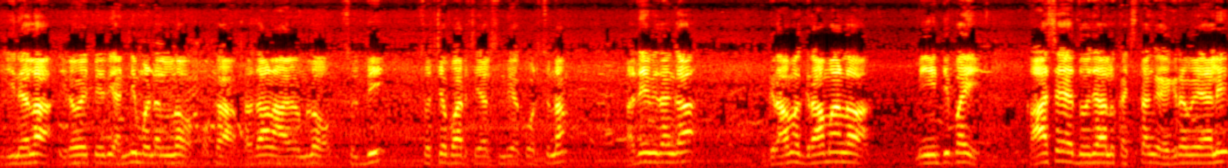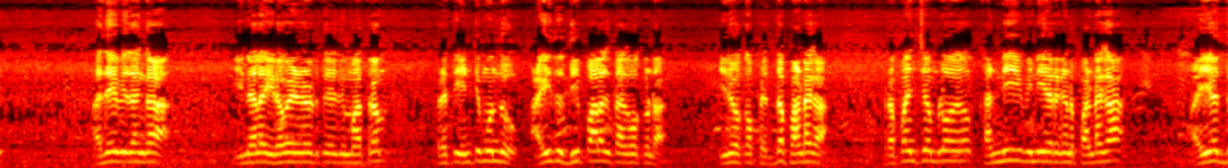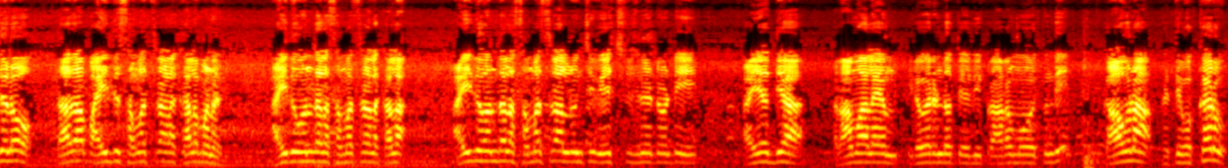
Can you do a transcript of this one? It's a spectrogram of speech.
ఈ నెల ఇరవై తేదీ అన్ని మండలంలో ఒక ప్రధాన ఆలయంలో శుద్ధి స్వచ్ఛ భారత్ చేయాల్సిందిగా కోరుతున్నాం అదేవిధంగా గ్రామ గ్రామాల మీ ఇంటిపై కాషాయ ధ్వజాలు ఖచ్చితంగా ఎగురవేయాలి. అదేవిధంగా ఈ నెల ఇరవై రెండవ తేదీ మాత్రం ప్రతి ఇంటి ముందు ఐదు దీపాలకు తగవకుండా ఇది ఒక పెద్ద పండగ. ప్రపంచంలో కన్నీ వినియరగని పండగ. అయోధ్యలో దాదాపు ఐదు సంవత్సరాల కళ మనది. ఐదు వందల సంవత్సరాల కళ. ఐదు వందల సంవత్సరాల నుంచి వేచి చూసినటువంటి అయోధ్య రామాలయం ఇరవై రెండో తేదీ ప్రారంభమవుతుంది. కావున ప్రతి ఒక్కరూ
